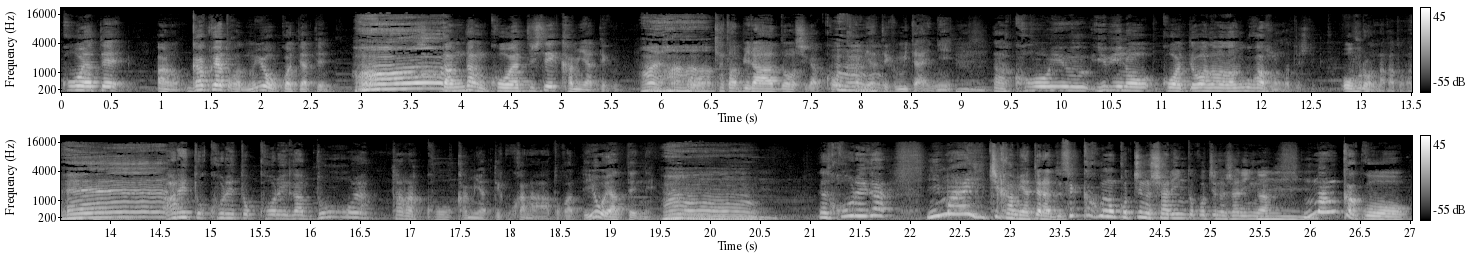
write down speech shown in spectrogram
こうやってあの楽屋とかでもようこうやってやってんはだんだんこうやってして噛み合っていくあはいはい。こはうキャタピラー同士がこう噛み合っていくみたいに、だからこういう指のこうやってわざわざ動かすのかとしてお風呂の中とかいでへえあれとこれとこれがどうやったらこう噛み合っていくかなとかってようやってんねん。これがいまいち噛み合ってない。ってせっかくのこっちの車輪とこっちの車輪がうん。なんかこ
